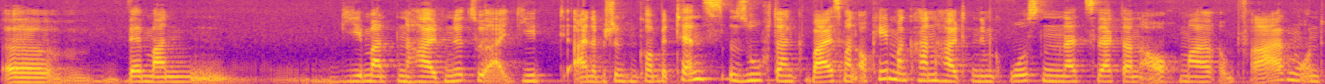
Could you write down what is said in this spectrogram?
äh, wenn man jemanden halt ne, zu einer bestimmten Kompetenz sucht, dann weiß man, okay, man kann halt in dem großen Netzwerk dann auch mal fragen und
